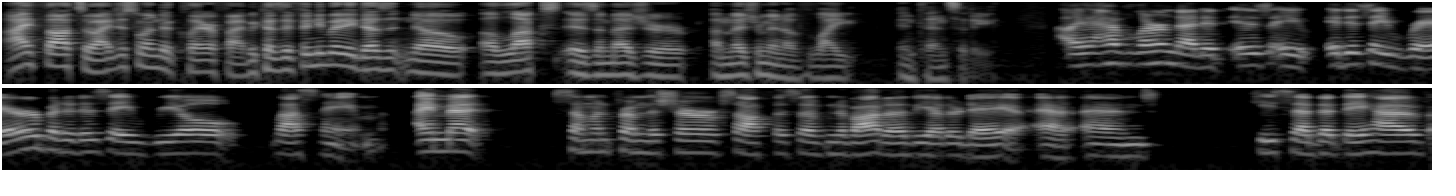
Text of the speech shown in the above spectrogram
I thought so. I just wanted to clarify because if anybody doesn't know, a lux is a measure a measurement of light intensity. I have learned that it is a it is a rare but it is a real last name. I met someone from the sheriff's office of Nevada the other day and he said that they have uh,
